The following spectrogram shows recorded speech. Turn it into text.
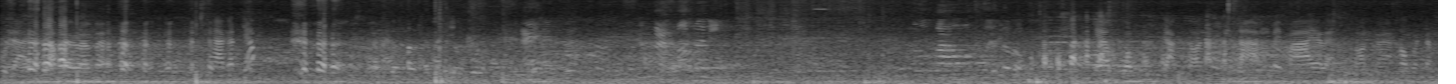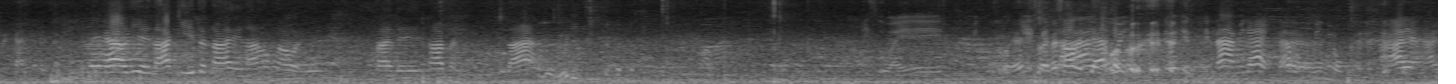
คุณด่ายับอะไรแบบหากันยับแก้วบวมจากตอนที่สามไปปลายอะไรตอนมาเข้ามาจำด้วยกันก็เลยแบบแก้วที่ไอ้ร้านกรีดจะนายไอ้ร้านของเราอะตายในท่าไหนร้านไม่สวย สวยสวยก็ชอบไอ้แก้วโอ้ยเดี๋ยวเห็นเห็นหน้าไม่ได้นะผมวิ่งหลบอายอะอาย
